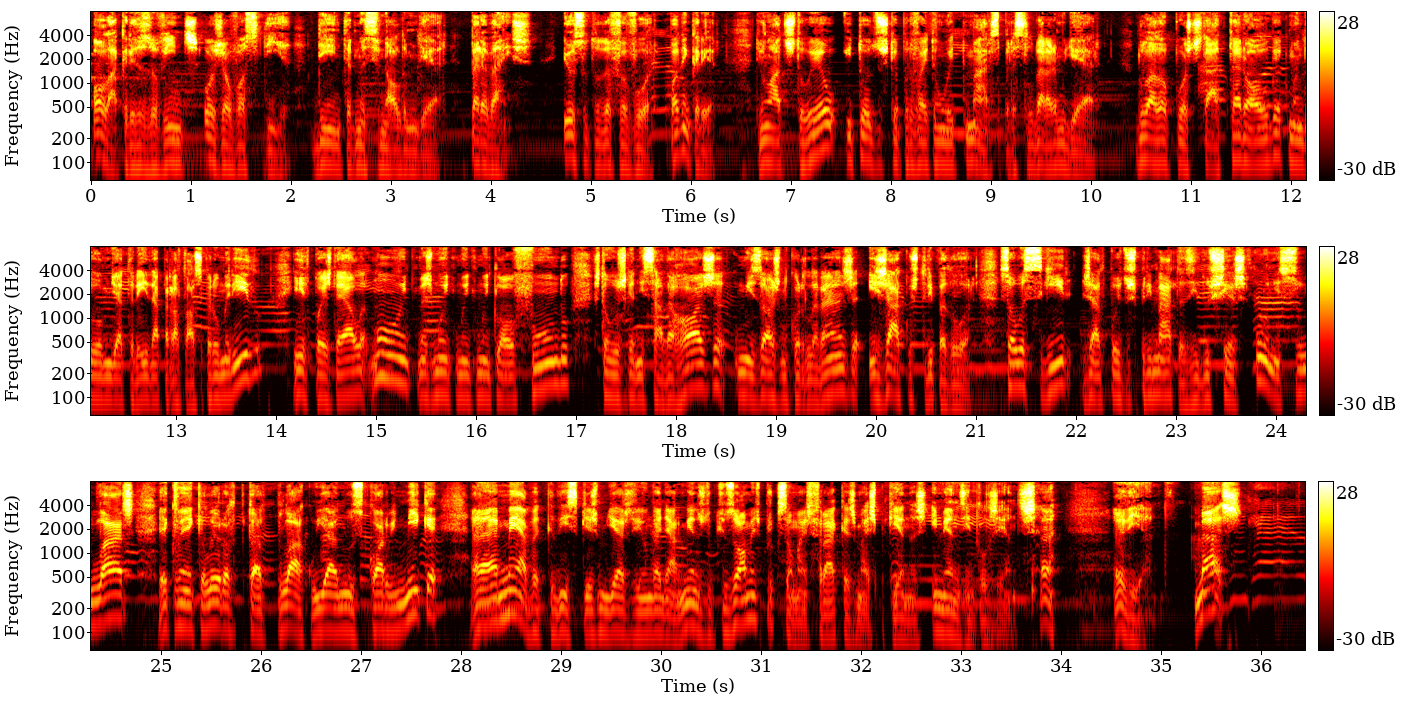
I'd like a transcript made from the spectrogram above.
Olá, queridos ouvintes. Hoje é o vosso dia, Dia Internacional da Mulher. Parabéns. Eu sou todo a favor, podem crer. De um lado estou eu e todos os que aproveitam o 8 de março para celebrar a mulher. Do lado oposto está a taróloga que mandou a mulher traída a se para o marido e depois dela, muito, mas muito, muito, muito lá ao fundo, estão o esganiçado roja, o misógino cor de laranja e Jaco o estripador. Só a seguir, já depois dos primatas e dos seres unicelulares, é que vem aquele eurodeputado polaco Janusz Korwin-Mikke, a ameba que disse que as mulheres deviam ganhar menos do que os homens porque são mais fracas, mais pequenas e menos inteligentes. Adiante. Mas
